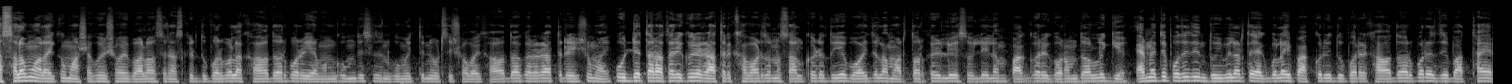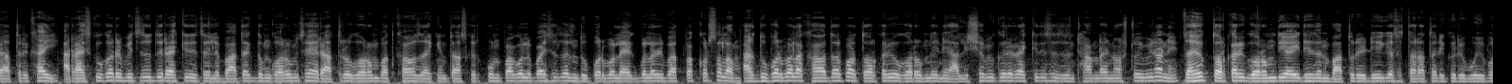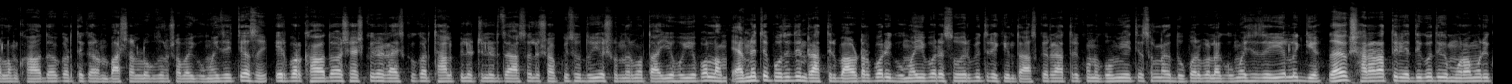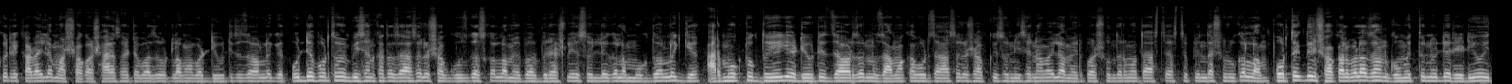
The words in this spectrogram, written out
আসসালামু আলাইকুম, আশা করি সবাই ভালো আছেন। আজকের দুপুরবেলা খাওয়া দাওয়ার পরে এমন ঘুম দিয়েছেন, ঘুমিতে নিয়ে উঠছি, সবাই খাওয়া দাওয়া করে রাতের এই সময় উঠে তাড়াতাড়ি করে রাতের খাবার জন্য চাল করে ধুয়ে বয় দিলাম আর তরকারি লিয়ে চলে এলাম পাক ঘরে গরম দেওয়ার লাগিয়ে এমনিতে প্রতিদিন দুই বেলার তো এক বেলায় পাক করি দুপুরে খাওয়া দাওয়ার পরে যে ভাত খাই রাতের খাই। আর রাইস কুকারের ভিতরে যদি রাখি দিই, তাহলে ভাত একদম গরম থাকে, রাত্রেও গরম ভাত খাওয়া যায়। কিন্তু আজকের কোন পাগলে পাইছে পাইছিলেন দুপুরবেলা এক বেলারই ভাত পাক করছিলাম। আর দুপুরবেলা খাওয়া দাওয়ার পর তরকারিও গরম দিইনি আলিশামি করে রাখি দিয়েছে ঠান্ডায় নষ্ট হইবি না। যাই হোক, তরকারি গরম দিয়ে দিয়ে ভাত রেডি হয়ে গেছে, তাড়াতাড়ি করে বই পড়লাম খাওয়া দাওয়া করতে, কারণ বাসার লোকজন সবাই ঘুমাই যাইতে আছে এরপর খাওয়া দাওয়া শেষ করে রাইস কুকার থাল প্লেট টিলেট যা আসলে সবকিছু ধুয়ে সুন্দর মতো আইয়ে হইয়ে পড়লাম। এমনিতে প্রতিদিন রাত্রির বারোটার পরে ঘুমাই পরে শোয়ের ভিতরে, কিন্তু আজকের রাত্রে কোনো ঘুমিয়ে আইতেছিল না দুপুর বেলা ঘুমাইছে যে ইয়ে লগে যাই হোক, সারা রাত্রির এদিক ওদিকে মোড়ামুড়ি করে কাটাইলাম আর সকাল সাড়ে ছয়টা বাজে উঠলাম, আবার ডিউটিতে যাওয়ার লগে উঠে প্রথমে বিছান খাতা যা আসলে সব গুছ গাছ করলাম, এরপর বিরাস লিয়ে চলে গেলাম মুখ ধোয়ার লগে আর মুখ টুক ধুয়ে গিয়ে ডিউটিতে যাওয়ার জন্য জামা কাপড় যা আসলে সবকিছু নিচে নামাইলাম, এরপর সুন্দর মতো আস্তে আস্তে পিন্দা শুরু করলাম। প্রত্যেকদিন সকালবেলা যখন ঘুমের তো রেডি হই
